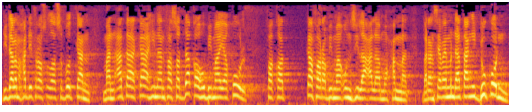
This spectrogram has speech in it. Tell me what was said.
Di dalam hadis Rasulullah sebutkan, "Man ataka hinan fasaddaqahu bima yaqul faqad kafara bima unzila ala Muhammad." Barang siapa yang mendatangi dukun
